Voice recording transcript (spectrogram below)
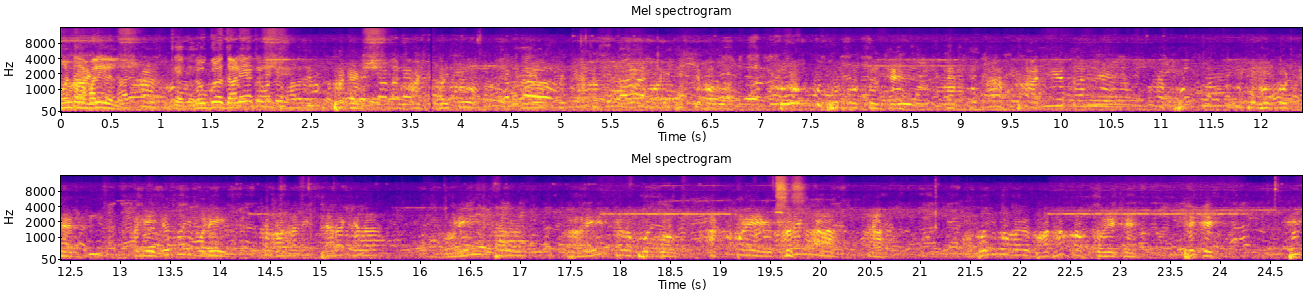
ঘণ্টা পালিয়ে গেলে। লোকগুলো দাঁড়িয়ে আছে ভালো দুরন্ত ফুটবল চলছে উপভোগ করছেন। আমি এই জন্যই বলি বাঙালির সেরা খেলা ঘরেই খেলা ঘরেই খেলা ফুটবল। তারপরে না, অবৈধভাবে বাধাপ্রাপ্ত হয়েছে থেকে ঠিক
